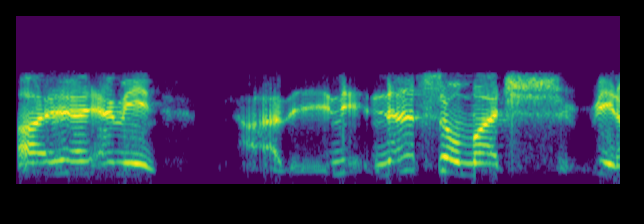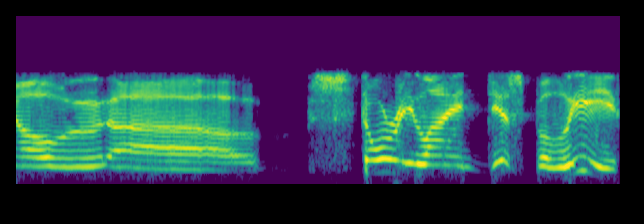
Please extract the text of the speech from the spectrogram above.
Uh, I I mean, uh, not so much, you know, uh, storyline disbelief,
